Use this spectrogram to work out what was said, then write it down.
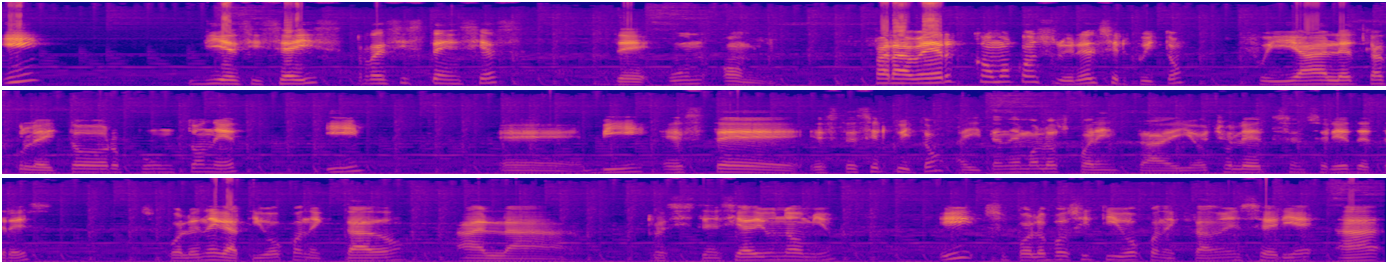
Y 16 resistencias de un ohmio. Para ver cómo construir el circuito, fui a ledcalculator.net y eh, vi este, este circuito. Ahí tenemos los 48 LEDs en series de 3. Polo negativo conectado a la resistencia de un ohmio. Y su polo positivo conectado en serie al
